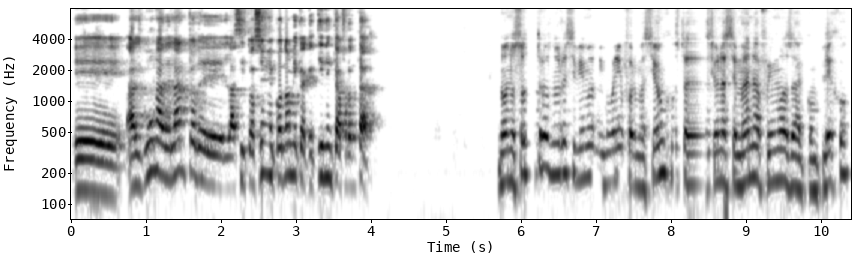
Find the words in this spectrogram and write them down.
eh, algún adelanto de la situación económica que tienen que afrontar? No, nosotros no recibimos ninguna información. Justo hace una semana fuimos al complejo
